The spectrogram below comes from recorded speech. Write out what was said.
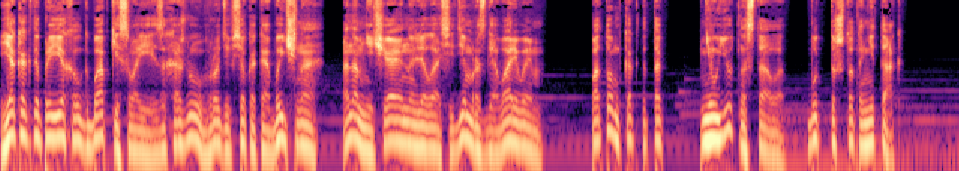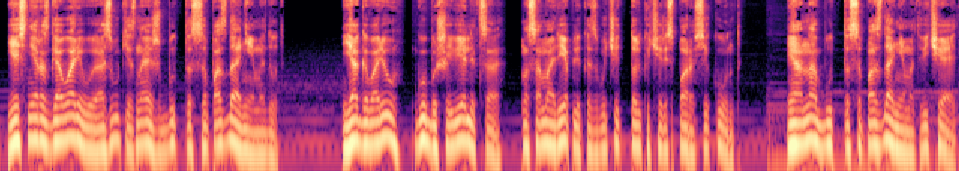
Я как-то приехал к бабке своей, захожу, вроде все как обычно, она мне чаю налила, сидим, разговариваем. Потом как-то так неуютно стало, будто что-то не так. Я с ней разговариваю, а звуки, знаешь, будто с опозданием идут. Я говорю, губы шевелятся, но сама реплика звучит только через пару секунд. И она будто с опозданием отвечает.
